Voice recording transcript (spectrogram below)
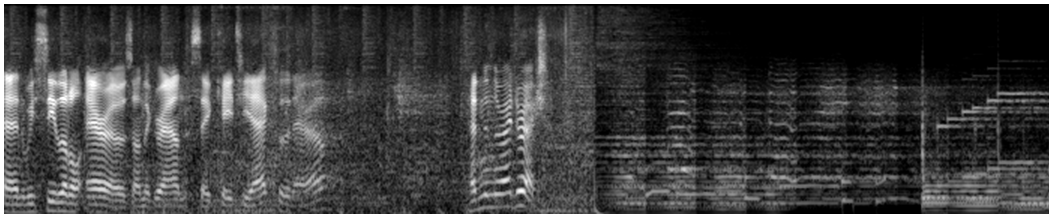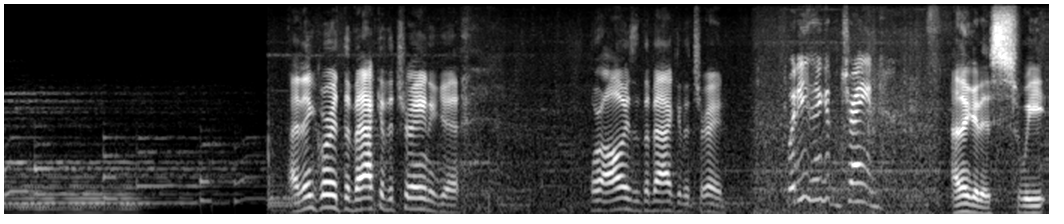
and we see little arrows on the ground that say KTX with an arrow. Heading in the right direction. I think we're at the back of the train again. We're always at the back of the train. What do you think of the train? I think it is sweet.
